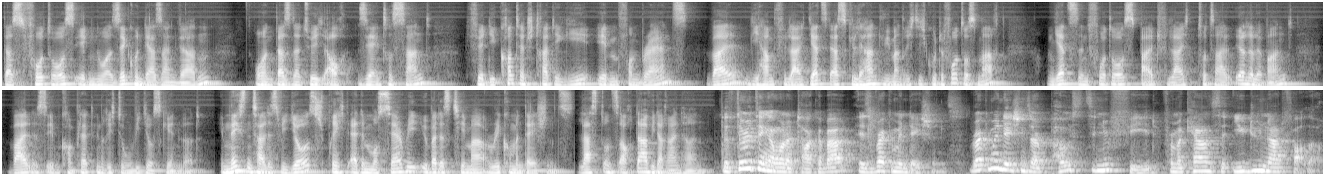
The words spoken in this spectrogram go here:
dass Fotos eben nur sekundär sein werden. Und das ist natürlich auch sehr interessant für die Content-Strategie eben von Brands, weil die haben vielleicht jetzt erst gelernt, wie man richtig gute Fotos macht. Und jetzt sind Fotos bald vielleicht total irrelevant, weil es eben komplett in Richtung Videos gehen wird. Im nächsten Teil des Videos spricht Adam Mosseri über das Thema Recommendations. Lasst uns auch da wieder reinhören. The third thing I want to talk about is recommendations. Recommendations are posts in your feed from accounts that you do not follow.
